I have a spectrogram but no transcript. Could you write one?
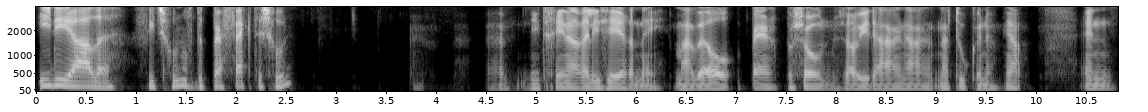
ideale fietsschoen of de perfecte schoen? Eh, niet generaliseren, nee. Maar wel per persoon zou je daar naar, naartoe kunnen. Ja. En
